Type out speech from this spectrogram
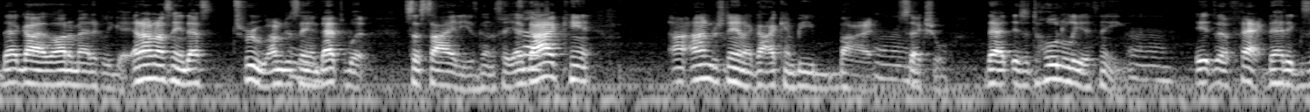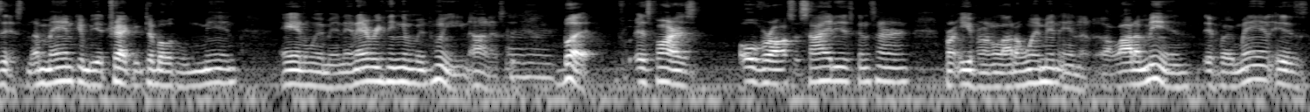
That guy is automatically gay. And I'm not saying that's true. I'm just saying that's what society is going to say. A guy can't. I understand a guy can be bisexual. Uh-huh. That is totally a thing. Uh-huh. It's a fact that exists. A man can be attracted to both men and women and everything in between, honestly. Uh-huh. But as far as overall society is concerned, from even a lot of women and a, lot of men, if a man is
